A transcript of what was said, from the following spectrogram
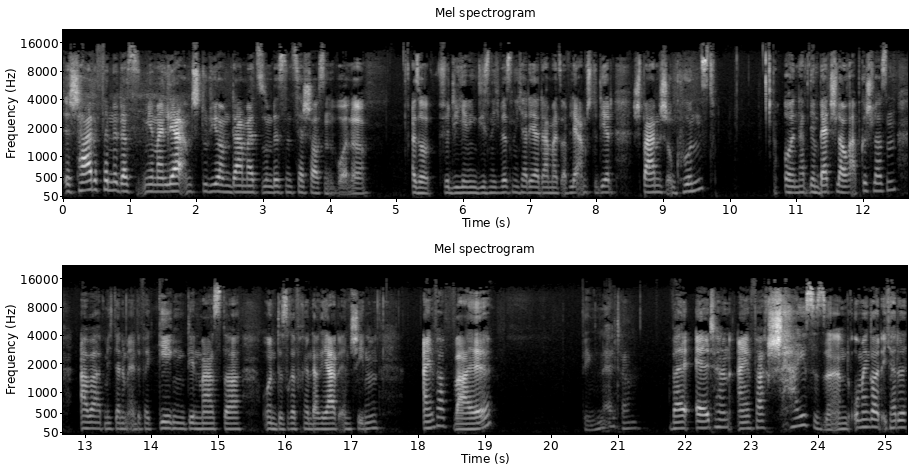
es schade finde, dass mir mein Lehramtsstudium damals so ein bisschen zerschossen wurde. Also für diejenigen, die es nicht wissen, ich hatte ja damals auf Lehramt studiert, Spanisch und Kunst und habe den Bachelor auch abgeschlossen, aber habe mich dann im Endeffekt gegen den Master und das Referendariat entschieden, Einfach weil. Wegen den Eltern. Weil Eltern einfach scheiße sind. Oh mein Gott, ich hatte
